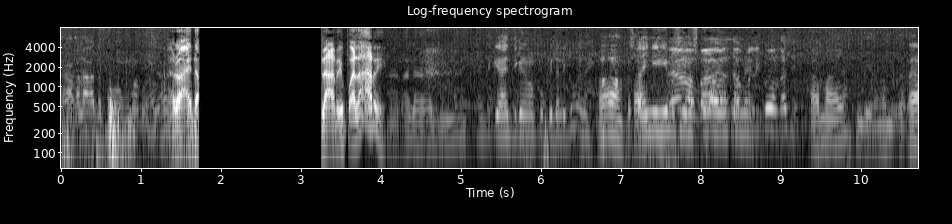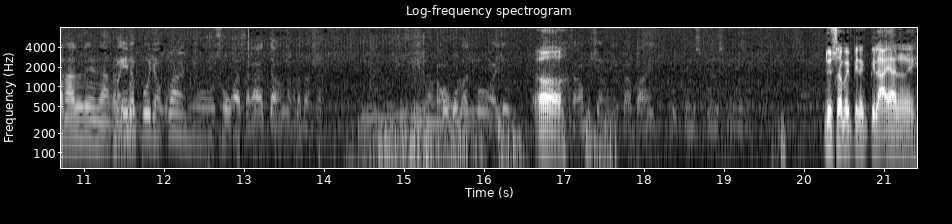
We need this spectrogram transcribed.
Nakakalakad na po ang maboss. Ano Albularyo pala rin. Nakakalakad naman. Hindi, kaya hindi ka naman po pinaliguan eh. Oo. Basta hinihimas-himas ko lang yung kuwan eh. Tama yun. Hindi naman. Kaya nga ano na yun. Mainam po dyan kuwan, yung suka sa dahon ng kalabasa. Pakukuluan mo idol. Oo. Saka mo siyang ipapahid. Pupunis-punis mo. yun. Doon sa may pinagpilayan ano eh.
